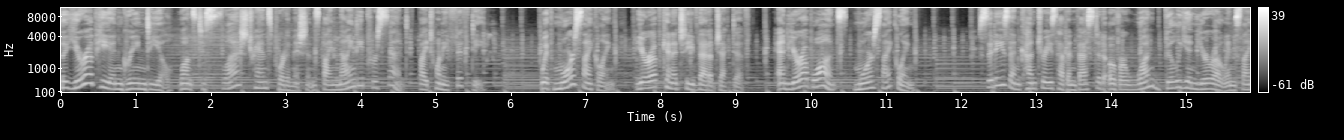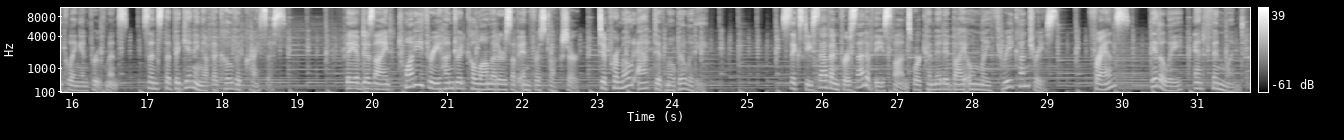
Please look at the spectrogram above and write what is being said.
The European Green Deal wants to slash transport emissions by 90% by 2050. With more cycling, Europe can achieve that objective. And Europe wants more cycling. Cities and countries have invested over 1 billion euro in cycling improvements since the beginning of the COVID crisis. They have designed 2,300 kilometers of infrastructure to promote active mobility. 67% of these funds were committed by only three countries, France, Italy, and Finland.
